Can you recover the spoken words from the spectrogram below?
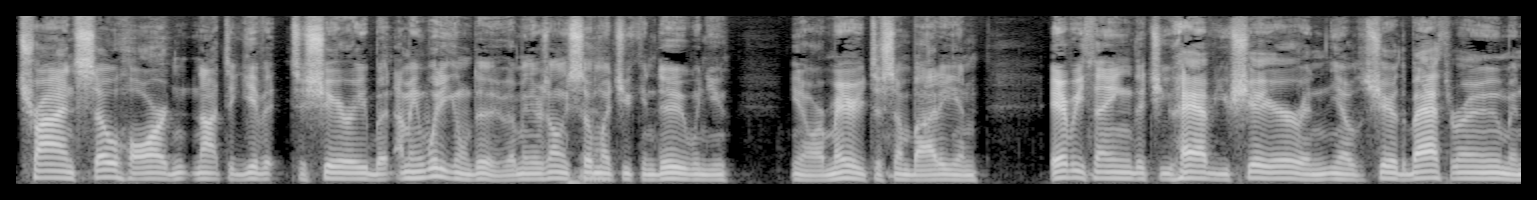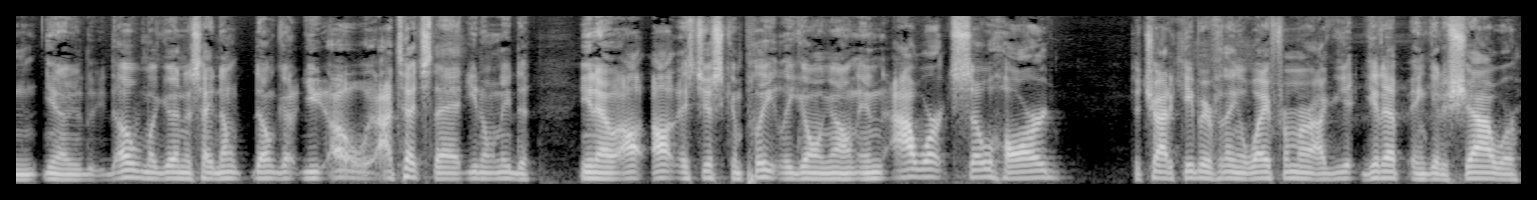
trying so hard not to give it to Sherry, but I mean, what are you going to do? I mean, there's only so much you can do when you, you know, are married to somebody, and everything that you have you share, and you know, share the bathroom, and you know, oh my goodness, hey, don't don't go. You oh, I touched that. You don't need to. You know, I'll, I'll, it's just completely going on, and I worked so hard to try to keep everything away from her. I get get up and get a shower.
